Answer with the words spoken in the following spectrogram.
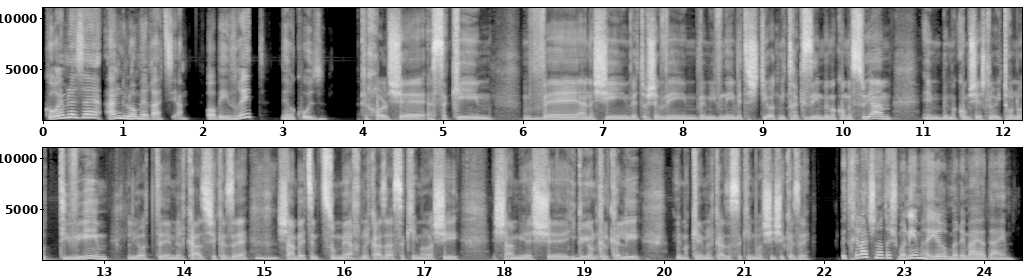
קוראים לזה אנגלומרציה, או בעברית, מרכוז. ככל שעסקים ואנשים ותושבים ומבנים ותשתיות מתרכזים במקום מסוים, הם במקום שיש לו יתרונות טבעיים להיות אה, מרכז שכזה, mm-hmm. שם בעצם צומח מרכז העסקים הראשי, שם יש אה, היגיון כלכלי למקם מרכז עסקים ראשי שכזה. בתחילת שנות ה-80 העיר מרימה ידיים.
